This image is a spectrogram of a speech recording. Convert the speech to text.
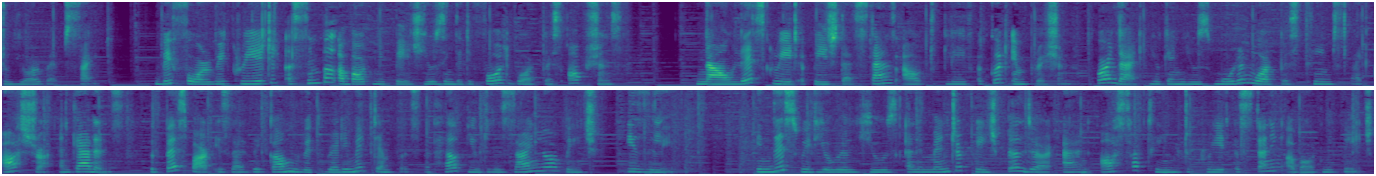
to your website. Before, we created a simple About Me page using the default WordPress options. Now, let's create a page that stands out to leave a good impression. For that, you can use modern WordPress themes like Astra and Kadence. The best part is that they come with ready-made templates that help you to design your page easily. In this video, we'll use Elementor Page Builder and Astra theme to create a stunning About Me page.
